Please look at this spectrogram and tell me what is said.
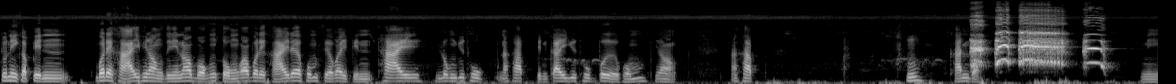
ตัวนี้ก็เป็นบ่ได้ขายพี่น้องตัวนี้เนาะบอกตรงว่าบ่ได้ขายเด้อผมเสียไว้เป็นทายลง YouTube นะครับ เป็นไกด์ยูทูบเบอร์ผมพี่น้องนะครับหึคันบอกนี่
